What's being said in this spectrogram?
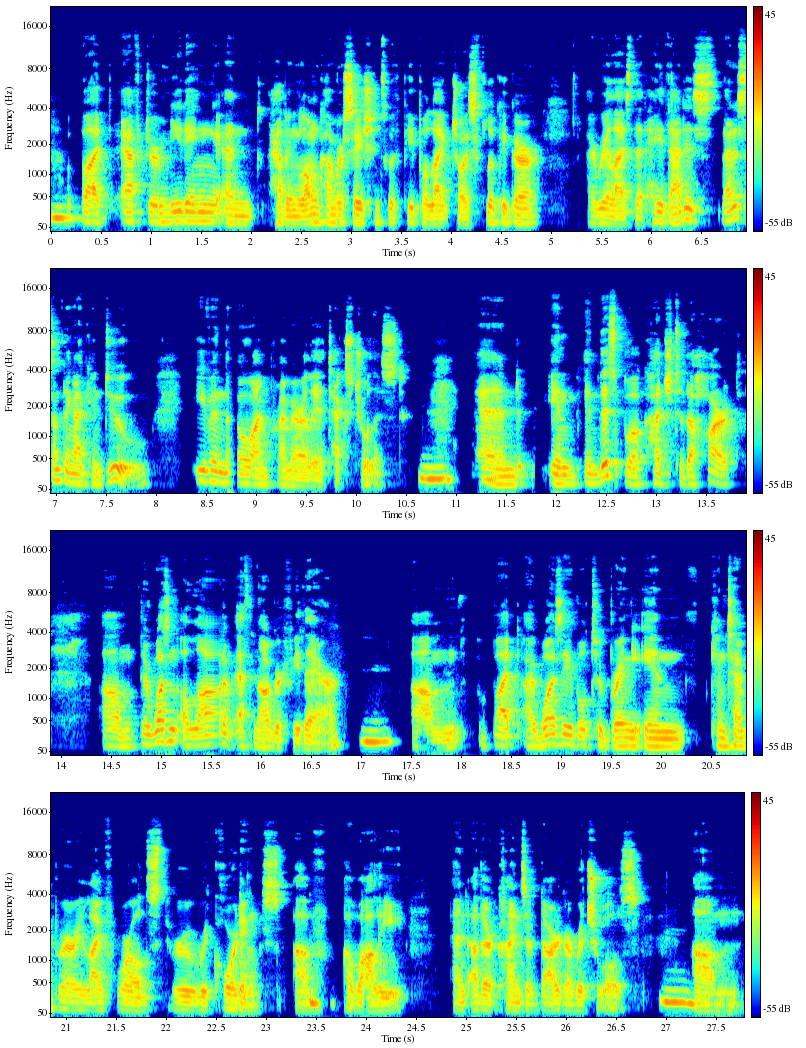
Mm-hmm. But after meeting and having long conversations with people like Joyce Flueckiger, I realized that hey, that is that is something I can do, even though I'm primarily a textualist. Mm-hmm. And in in this book, Hajj to the Heart, um, there wasn't a lot of ethnography there, mm-hmm. um, but I was able to bring in contemporary life worlds through recordings of Qawwali and other kinds of Dargah rituals. Mm-hmm. Um,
